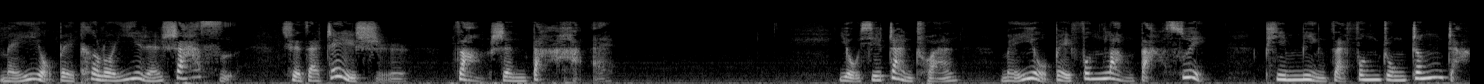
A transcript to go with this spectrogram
没有被特洛伊人杀死，却在这时葬身大海。有些战船没有被风浪打碎，拼命在风中挣扎。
